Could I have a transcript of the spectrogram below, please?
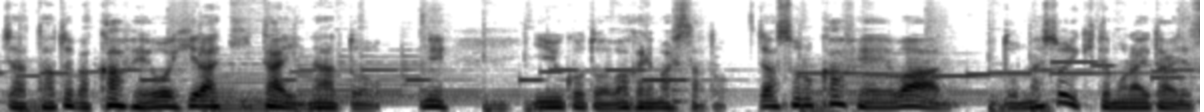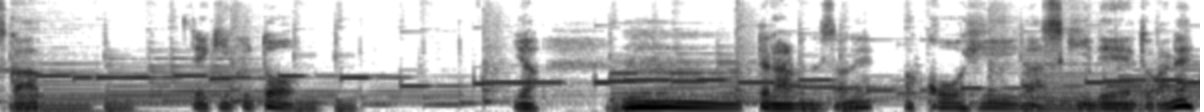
じゃあ例えばカフェを開きたいなとねいうことは分かりましたと。じゃあそのカフェはどんな人に来てもらいたいですか？って聞くといやうーんってなるんですよね。コーヒーが好きでとかね。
